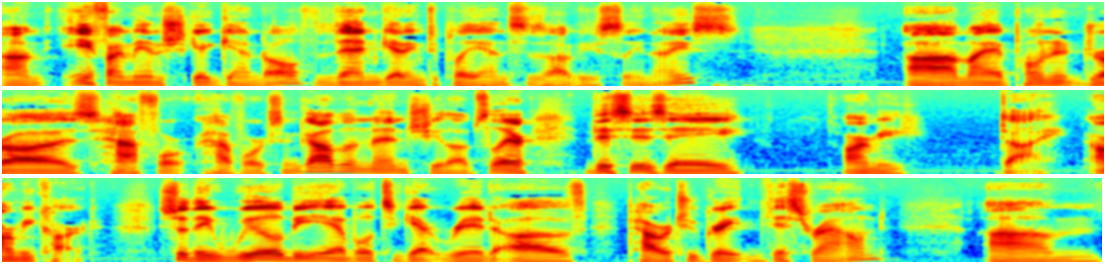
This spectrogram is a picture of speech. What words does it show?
um, if I manage to get Gandalf, then getting to play Ents is obviously nice. Uh, my opponent draws half or, half orcs and goblin men. Shelob's Lair. This is a army die, army card, so they will be able to get rid of power too great this round. Um,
